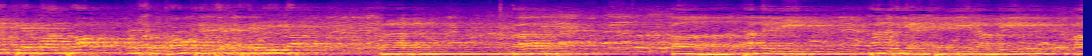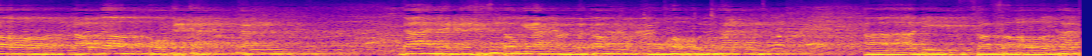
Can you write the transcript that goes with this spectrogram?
นี้เตรียมความพร้อมในส่วนของแขนใจดีครับครับก็ก็ถ้าไม่มีท่านผู้ใหญ่ใจดีเหล่านี้ก็เราก็คงจะจัดกันได้แต่ก็ต้องยากหน่อยก็ต้องขอขอบคุณท่านอดีตสสท่าน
